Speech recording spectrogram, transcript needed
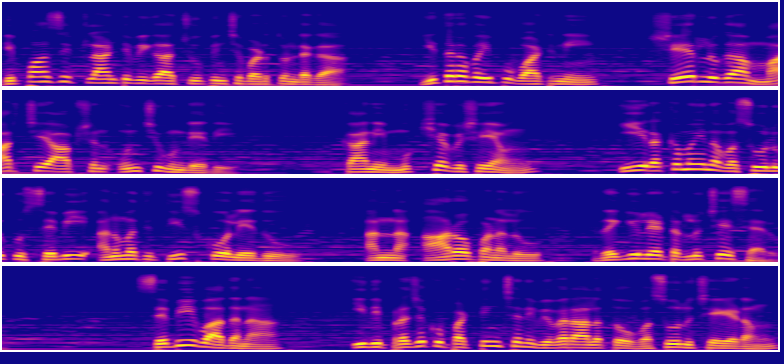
డిపాజిట్ లాంటివిగా చూపించబడుతుండగా ఇతర వైపు వాటిని షేర్లుగా మార్చే ఆప్షన్ ఉంచి ఉండేది. కాని ముఖ్య విషయం ఈ రకమైన వసూలుకు సెబీ అనుమతి తీసుకోలేదు అన్న ఆరోపణలు రెగ్యులేటర్లు చేశారు. సెబీ వాదన ఇది ప్రజకు పట్టించని వివరాలతో వసూలు చేయడం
